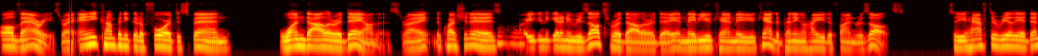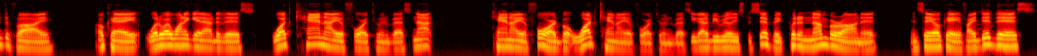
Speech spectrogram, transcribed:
all varies, right? Any company could afford to spend one dollar a day on this, right? The question is, mm-hmm. are you going to get any results for a dollar a day? And maybe you can, maybe you can't, depending on how you define results. So you have to really identify, okay, what do I want to get out of this? What can I afford to invest? Not can I afford, but what can I afford to invest? You got to be really specific, put a number on it, and say, okay, if I did this,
